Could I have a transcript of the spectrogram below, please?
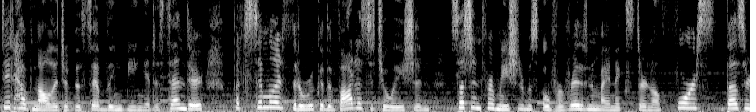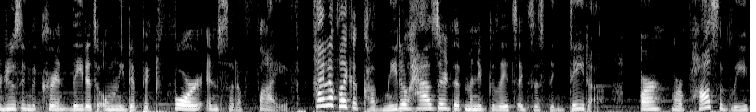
did have knowledge of the sibling being a descender, but similar to the Rukkhadevata situation, such information was overridden by an external force, thus reducing the current data to only depict 4 instead of 5. Kind of like a cognitohazard that manipulates existing data. Or, more possibly,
